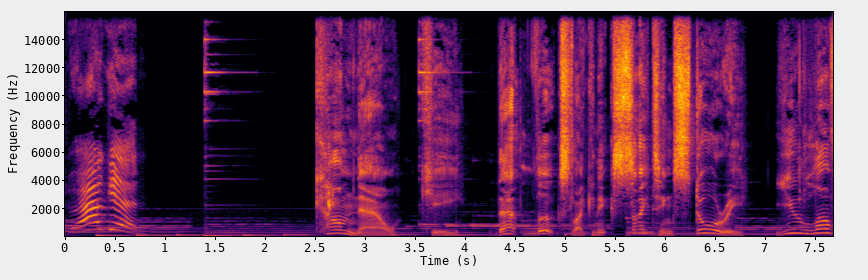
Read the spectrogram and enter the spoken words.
Dragon. Come now, Ki. That looks like an exciting story. You love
